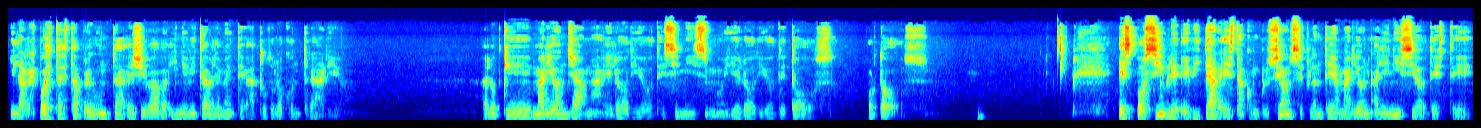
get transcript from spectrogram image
Y la respuesta a esta pregunta llevaba inevitablemente a todo lo contrario, a lo que Marion llama el odio de sí mismo y el odio de todos, por todos. ¿Es posible evitar esta conclusión? se plantea Marión al inicio de este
